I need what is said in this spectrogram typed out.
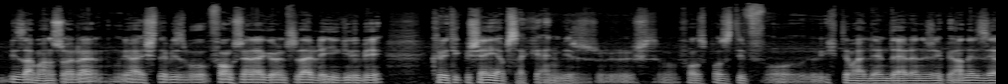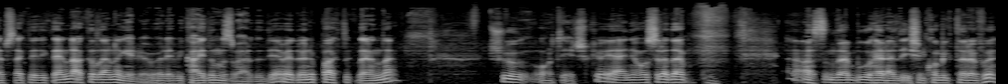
bir zaman sonra ya işte biz bu fonksiyonel görüntülerle ilgili bir kritik bir şey yapsak yani bir işte, false pozitif o ihtimallerini değerlendirecek bir analiz yapsak dediklerinde akıllarına geliyor. Böyle bir kaydımız vardı diye ve dönüp baktıklarında şu ortaya çıkıyor. Yani o sırada aslında bu herhalde işin komik tarafı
